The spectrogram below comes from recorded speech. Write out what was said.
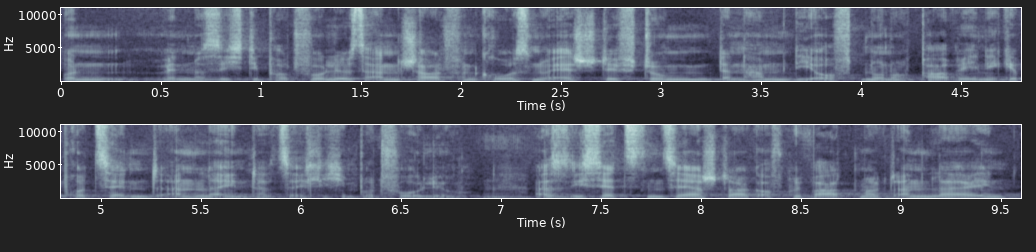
Und wenn man sich die Portfolios anschaut von großen US-Stiftungen, dann haben die oft nur noch ein paar wenige Prozent Anleihen tatsächlich im Portfolio. Mhm. Also die setzen sehr stark auf Privatmarktanleihen,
